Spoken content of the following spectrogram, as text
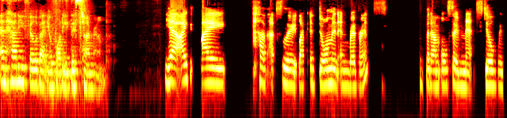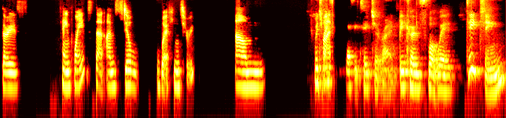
And how do you feel about your body this time round? Yeah, I I have absolute like adornment and reverence, but I'm also met still with those pain points that I'm still working through. Um, Which but, makes a perfect teacher, right? Because what we're teaching,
